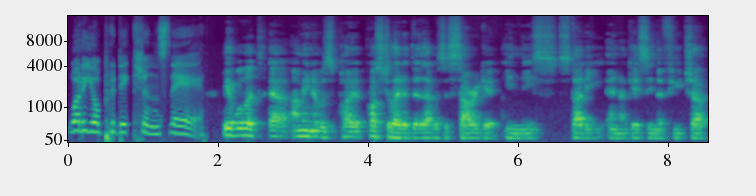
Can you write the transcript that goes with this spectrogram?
What are your predictions there? Yeah, well, it, uh, I mean, it was postulated that that was a surrogate in this study, and I guess in the future,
